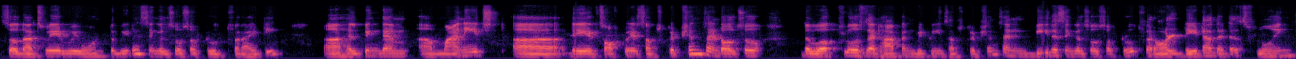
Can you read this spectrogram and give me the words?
So that's where we want to be the single source of truth for IT, uh, helping them uh, manage uh, their software subscriptions and also the workflows that happen between subscriptions and be the single source of truth for all data that is flowing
